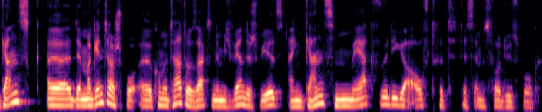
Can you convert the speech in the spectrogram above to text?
ganz, äh, der Magenta-Kommentator sagte nämlich während des Spiels, ein ganz merkwürdiger Auftritt des MSV Duisburg.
